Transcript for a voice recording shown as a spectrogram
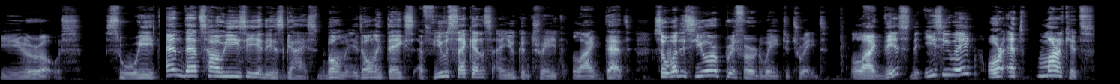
euros. Sweet. And that's how easy it is, guys. Boom. It only takes a few seconds and you can trade like that. So what is your preferred way to trade? Like this, the easy way, or at markets?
